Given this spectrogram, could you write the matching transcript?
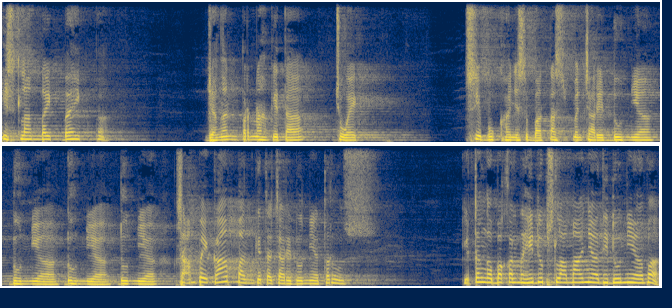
Islam baik-baik, Pak. Jangan pernah kita cuek Sibuk hanya sebatas mencari dunia, dunia, dunia, dunia. Sampai kapan kita cari dunia terus? Kita nggak bakalan hidup selamanya di dunia, Pak.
